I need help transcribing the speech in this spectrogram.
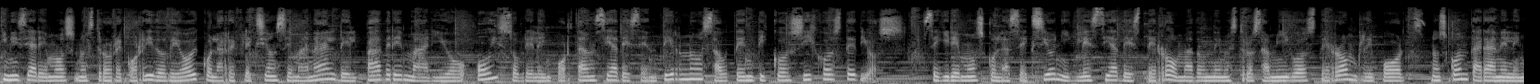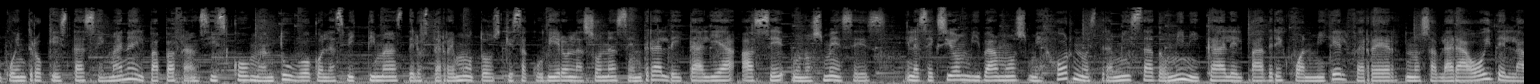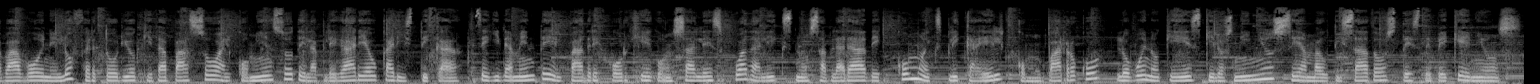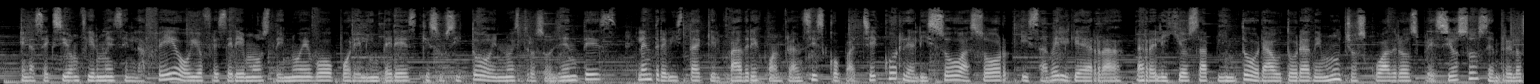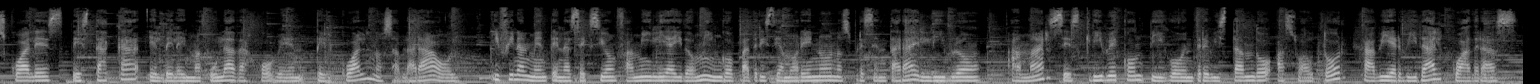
Iniciaremos nuestro recorrido de hoy con la reflexión semanal del Padre Mario, hoy sobre la importancia de sentirnos auténticos hijos de Dios. Seguiremos con la sección Iglesia desde Roma, donde nuestros amigos de Rome Reports nos contarán el encuentro que esta semana el Papa Francisco mantuvo con las víctimas de los terremotos que sacudieron la zona central de Italia hace unos meses. En la sección Vivamos mejor nuestra misa dominical, el Padre Juan Miguel Ferrer nos hablará hoy del lavabo en el ofertorio que da paso al comienzo de la plegaria eucarística. Seguidamente el Padre Jorge González Guadalix nos hablará de cómo explica él, como párroco, lo bueno que es que los niños sean bautizados desde pequeños. En la sección Firmes en la Fe hoy ofreceremos de nuevo, por el interés que suscitó en nuestros oyentes, la entrevista que el padre Juan Francisco Pacheco realizó a Sor Isabel Guerra, la religiosa pintora, autora de muchos cuadros preciosos, entre los cuales destaca el de la Inmaculada Joven, del cual nos hablará hoy. Y finalmente en la sección Familia y Domingo, Patricia Moreno nos presentará el libro Amar se escribe contigo, entrevistando a su autor, Javier Vidal Cuadras.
